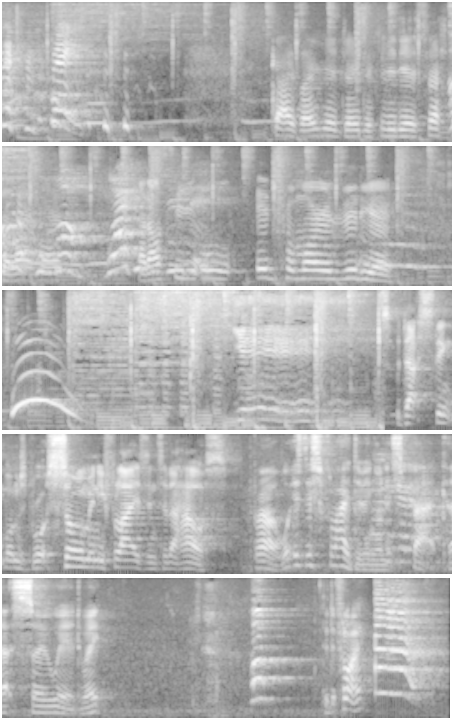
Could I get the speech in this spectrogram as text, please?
flipping face. Guys, I hope you enjoyed this video. Smash oh, the like button. Mum, why did And I'll you see do you all in tomorrow's video. Yeah. That stink bomb's brought so many flies into the house. Bro, what is this fly doing on its back? That's so weird. Wait. Did it fly? Ah!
